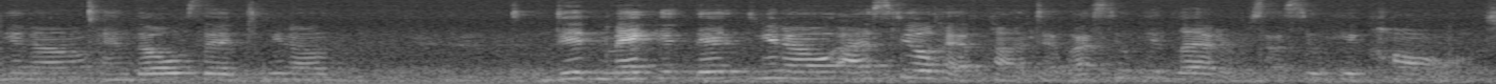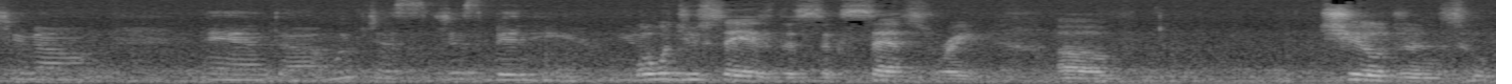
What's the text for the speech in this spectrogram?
You know, and those that you know didn't make it, that you know, I still have contact. I still get letters. I still get calls. You know, and uh, we've just just been here. You know? What would you say is the success rate of children's who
